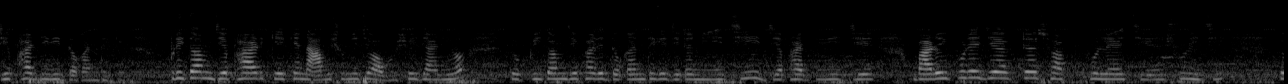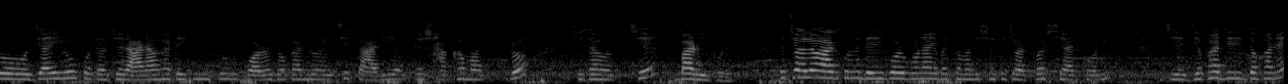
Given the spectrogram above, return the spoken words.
জেফার দিদির দোকান থেকে। প্রীতম জেফার কে কে নাম শুনেছে অবশ্যই জানিও। তো প্রীতম জেফারের দোকান থেকে যেটা নিয়েছি, জেফার দিদি যে বারুইপুরে যে একটা শপ খুলেছে, শুনেছি। তো যাই হোক, ওটা হচ্ছে রানাঘাটে কিন্তু বড় দোকান রয়েছে, তারই একটা শাখা মাত্র, সেটা হচ্ছে বারুইপুরে। তো চলো আর কোনো দেরি করব না, এবার তোমাদের সাথে চটপট শেয়ার করি যে জেফার দিদির দোকানে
